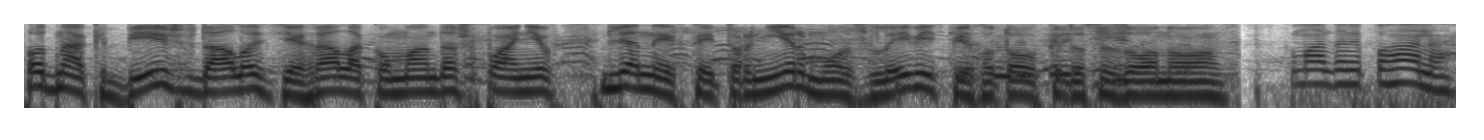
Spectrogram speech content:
Однак більш вдало зіграла команда Шпанів. Для них цей турнір можливість підготовки до сезону. Команда непогана,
